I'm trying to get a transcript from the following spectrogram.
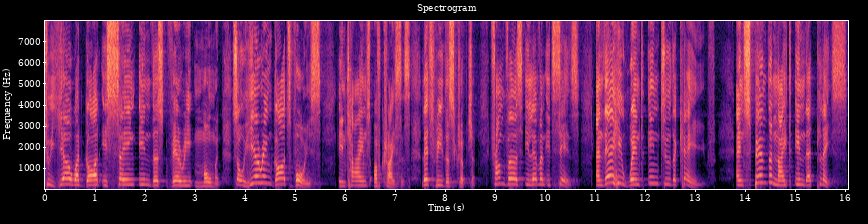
to hear what God is saying in this very moment. So, hearing God's voice in times of crisis. Let's read the scripture. From verse 11, it says, And there he went into the cave and spent the night in that place.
